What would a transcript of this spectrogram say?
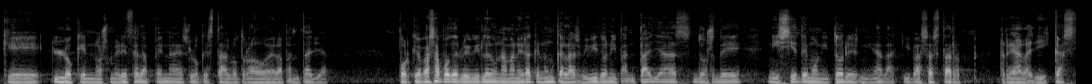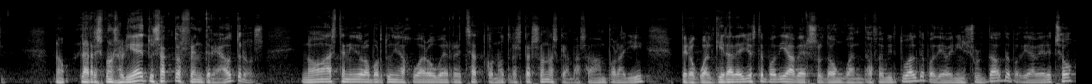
que lo que nos merece la pena es lo que está al otro lado de la pantalla? Porque vas a poder vivirlo de una manera que nunca la has vivido, ni pantallas 2D, ni siete monitores, ni nada. Aquí vas a estar real allí, casi. ¿no? La responsabilidad de tus actos frente a otros. No has tenido la oportunidad de jugar VR chat con otras personas que pasaban por allí, pero cualquiera de ellos te podía haber soltado un guantazo virtual, te podía haber insultado, te podía haber hecho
